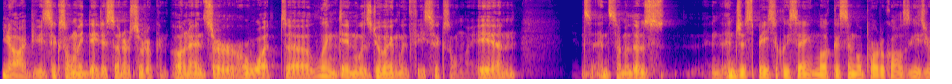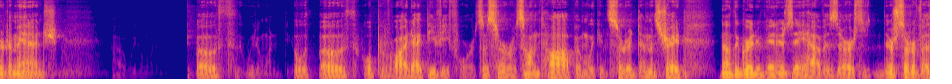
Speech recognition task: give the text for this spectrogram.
you know, IPv6 only data center sort of components, or or what uh, LinkedIn was doing with V6 only, and and some of those, and, and, just basically saying, look, a single protocol is easier to manage. both. We don't with both. We'll provide IPv4 as a service on top, and we can sort of demonstrate. Now, the great advantage they have is they're they're sort of a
